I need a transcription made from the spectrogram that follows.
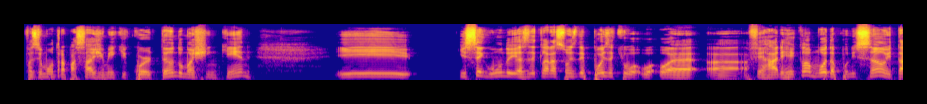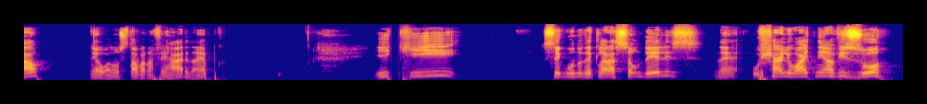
fazer uma ultrapassagem meio que cortando uma chicane e e segundo, e as declarações depois é que o, o, é, a, a, Ferrari reclamou da punição e tal. Né, o Alonso estava na Ferrari na época. E que, segundo a declaração deles, né, o Charlie White nem avisou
